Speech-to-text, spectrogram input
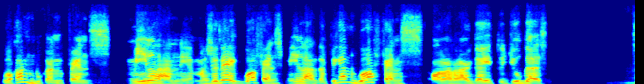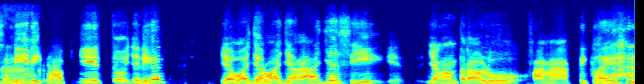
gue kan bukan fans Milan ya maksudnya gue fans Milan tapi kan gue fans olahraga itu juga sendiri hmm. gitu jadi kan ya wajar-wajar aja sih gitu. jangan terlalu fanatik lah ya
